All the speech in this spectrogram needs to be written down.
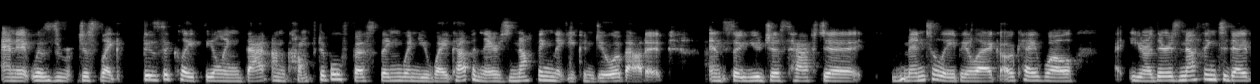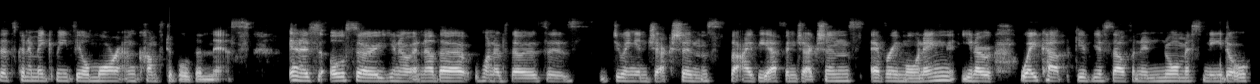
And it was just like physically feeling that uncomfortable first thing when you wake up and there's nothing that you can do about it. And so you just have to mentally be like okay well you know there's nothing today that's going to make me feel more uncomfortable than this and it's also you know another one of those is doing injections the ivf injections every morning. You know wake up give yourself an enormous needle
